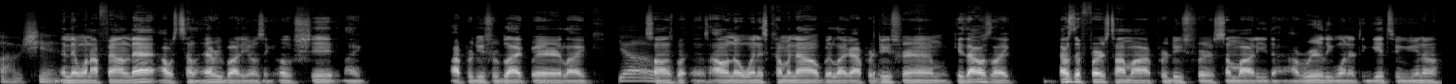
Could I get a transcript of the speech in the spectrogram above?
Oh shit. And then when I found that, I was telling everybody I was like, "Oh shit!" Like I produced for Black Bear, like Yo. songs, but I don't know when it's coming out, but like I produced for him because that was like that was the first time I produced for somebody that I really wanted to get to, you know.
